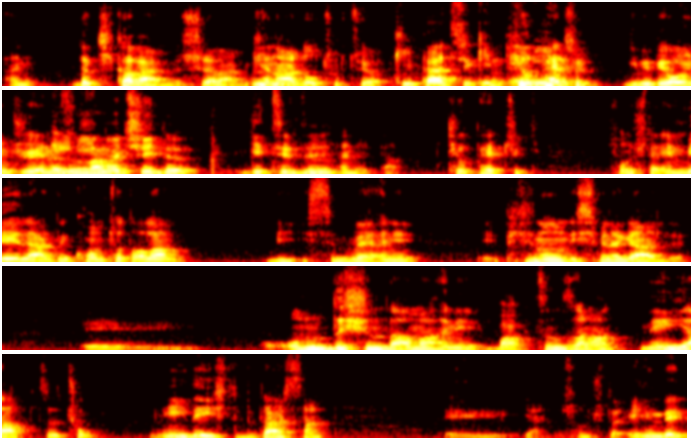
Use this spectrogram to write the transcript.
hani dakika vermiyor, süre vermiyor. Hı. Kenarda oturtuyor. Kilpatrick'in en iyi, Kilpatrick gibi bir oyuncuyu en en iyi azından maçıydı. getirdi. Hı. Hani Kilpatrick sonuçta NBA'lerde kontrat alan bir isim ve hani e, Pitino'nun ismine geldi. E, onun dışında ama hani baktığın zaman neyi yaptı, çok neyi değiştirdi dersen e, yani sonuçta elinde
